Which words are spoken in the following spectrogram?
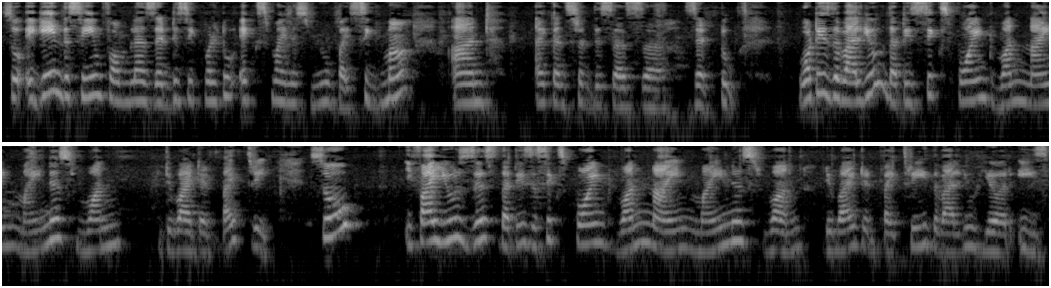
So, again the same formula z is equal to x minus mu by sigma and I consider this as uh, Z2. What is the value? That is 6.19 minus 1 divided by 3. So, if I use this, that is 6.19 minus 1 divided by 3, the value here is,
